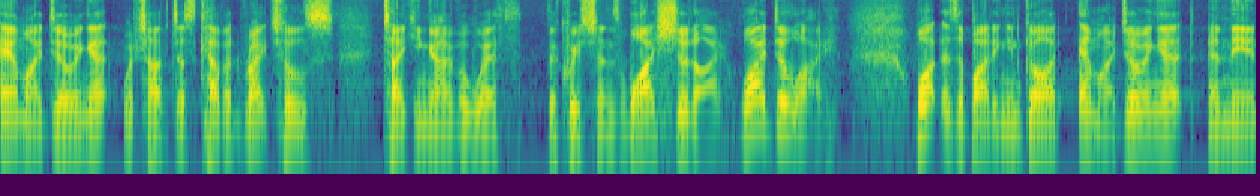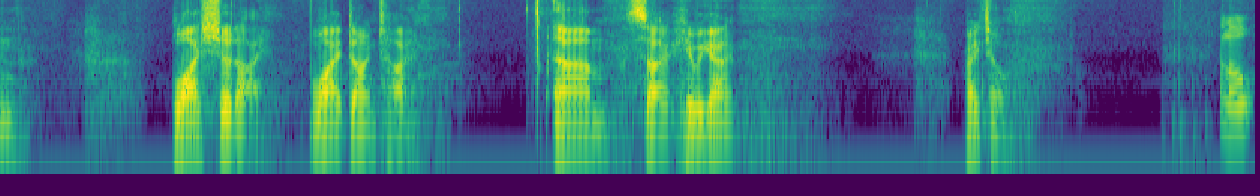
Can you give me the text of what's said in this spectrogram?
Am I doing it? Which I've just covered. Rachel's taking over with the questions why should I? Why do I? What is abiding in God? Am I doing it? And then why should I? Why don't I? Um, so, here we go. Rachel. Hello.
